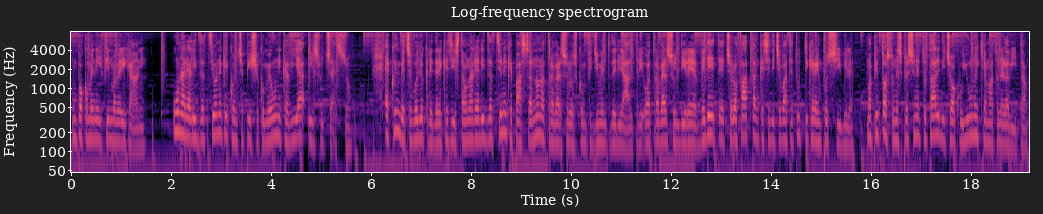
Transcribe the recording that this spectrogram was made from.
un po' come nei film americani. Una realizzazione che concepisce come unica via il successo. Ecco invece voglio credere che esista una realizzazione che passa non attraverso lo sconfiggimento degli altri o attraverso il dire vedete ce l'ho fatta anche se dicevate tutti che era impossibile, ma piuttosto un'espressione totale di ciò a cui uno è chiamato nella vita.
